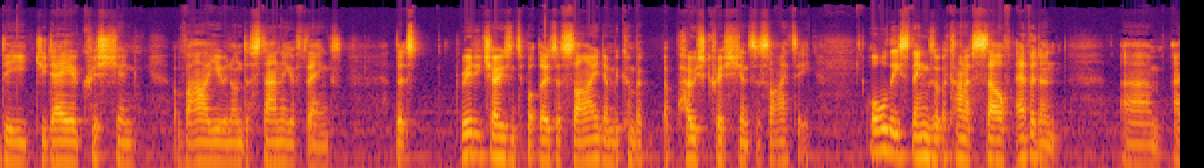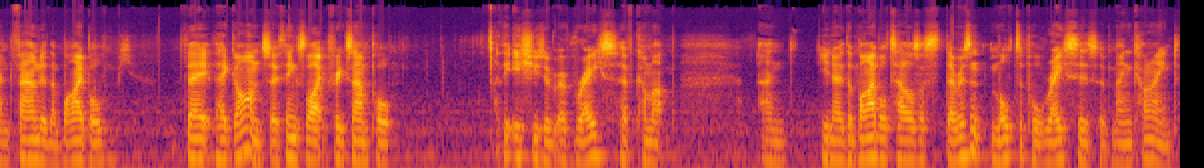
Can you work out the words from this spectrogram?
the Judeo Christian value and understanding of things, that's really chosen to put those aside and become a, a post Christian society, all these things that were kind of self evident um, and found in the Bible they they're gone. So things like, for example, the issues of, of race have come up, and you know the Bible tells us there isn't multiple races of mankind.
